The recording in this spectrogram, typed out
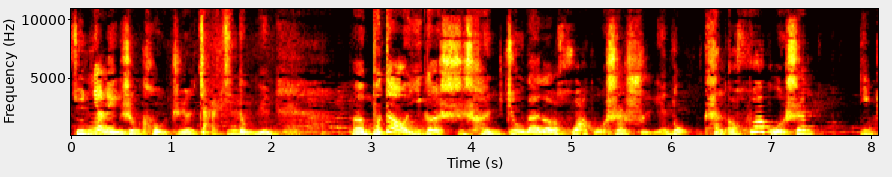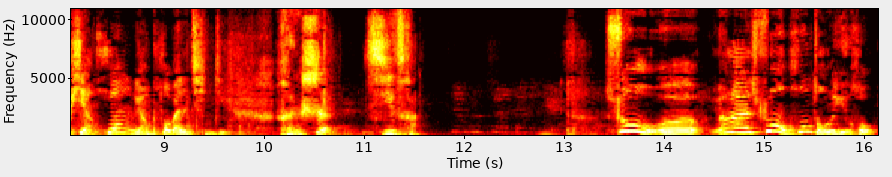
就念了一声口诀，驾筋斗云。呃，不到一个时辰，就来到了花果山水帘洞，看到花果山一片荒凉破败的情景，很是凄惨。孙悟呃，原来孙悟空走了以后，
